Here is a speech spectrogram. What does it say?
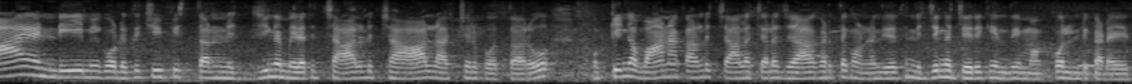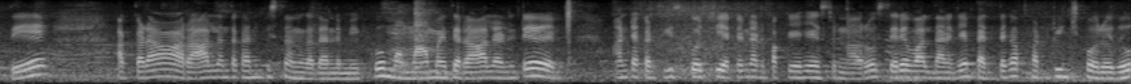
హాయ్ అండి మీకు ఒకటి చూపిస్తాను. నిజంగా మీరైతే చాలా అంటే చాలా ఆశ్చర్యపోతారు. ముఖ్యంగా వానాకాలంలో చాలా చాలా జాగ్రత్తగా ఉండండి. ఇదైతే నిజంగా జరిగింది మా అక్క ఇంటికాడ అయితే అక్కడ రాళ్ళంతా కనిపిస్తుంది కదండి మీకు. మా మామ అయితే రాళ్ళంటే అంటే అక్కడ తీసుకొచ్చి ఎట్టంటే పక్క వేసేస్తున్నారు. సరే వాళ్ళు దానికి పెద్దగా పట్టించుకోలేదు.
